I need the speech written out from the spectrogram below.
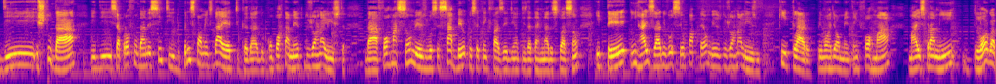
de estudar e de se aprofundar nesse sentido, principalmente da ética, da, do comportamento do jornalista, da formação mesmo, de você saber o que você tem que fazer diante de determinada situação e ter enraizado em você o papel mesmo do jornalismo, que, claro, primordialmente é informar, mas para mim, logo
